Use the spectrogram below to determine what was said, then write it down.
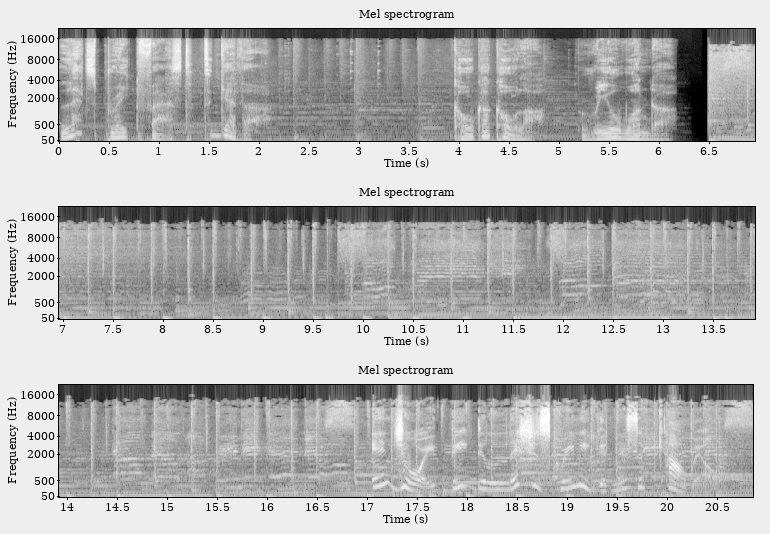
let's break fast together. Coca Cola, real wonder. Enjoy the delicious creamy goodness of cowbells.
